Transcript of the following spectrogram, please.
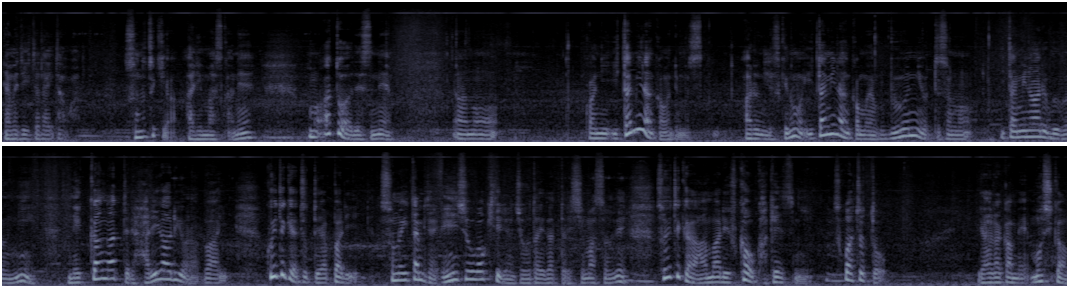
やめていただいた方がそんな時がありますかね。まあ、あとはですねあの他に痛みなんかもでもあるんですけども痛みなんかも部分によってその痛みのある部分に熱感があったり張りがあるような場合こういう時はちょっとやっぱりその痛みで炎症が起きているような状態だったりしますのでそういう時はあまり負荷をかけずにそこはちょっと柔らかめもしくは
